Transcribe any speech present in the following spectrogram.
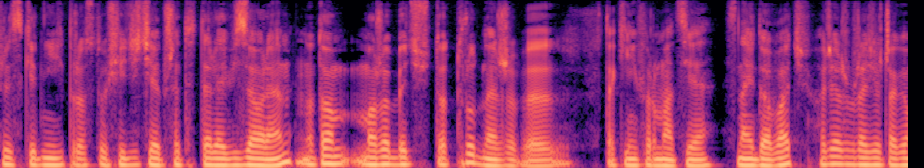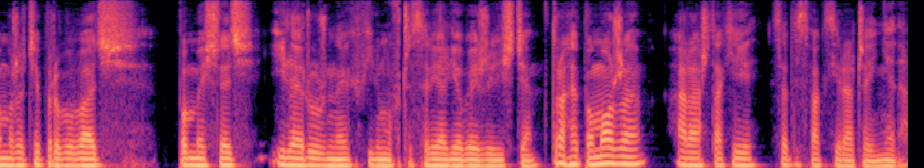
wszystkie dni po prostu siedzicie przed telewizorem, no to może być to trudne, żeby takie informacje znajdować, chociaż w razie czego możecie próbować pomyśleć, ile różnych filmów czy seriali obejrzyliście. Trochę pomoże, ale aż takiej satysfakcji raczej nie da.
